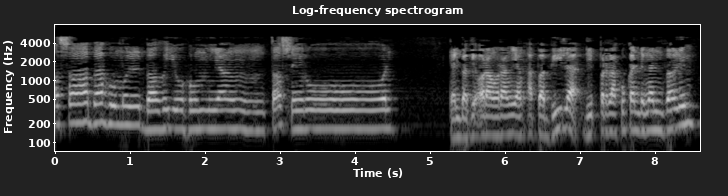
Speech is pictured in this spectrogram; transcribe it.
أصابهم البغي هم ينتصرون Dan bagi orang-orang yang apabila diperlakukan dengan zalim,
